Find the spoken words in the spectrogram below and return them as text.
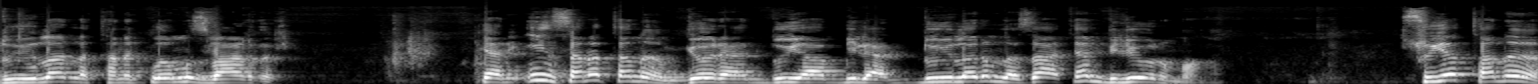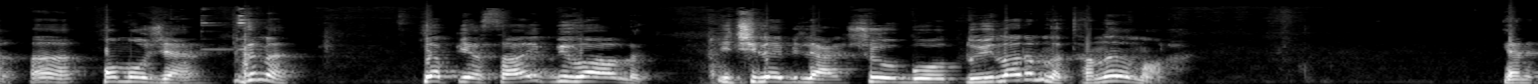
duyularla tanıklığımız vardır. Yani insana tanığım, gören, duyan, bilen, duyularımla zaten biliyorum onu. Suya tanığım, ha, homojen, değil mi? Yapıya sahip bir varlık. İçilebilen, şu bu, duyularımla tanığım ona. Yani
